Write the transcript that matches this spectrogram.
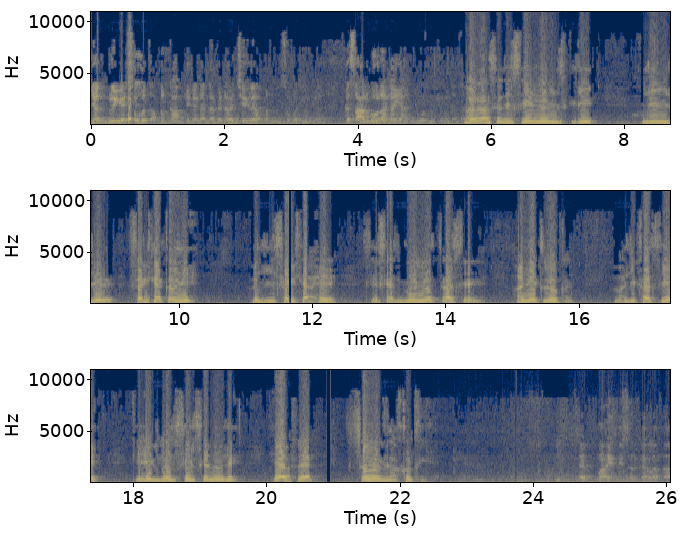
यंग ब्रिगेड सोबत आपण काम केलेलं आहे. नवे नवे चेहरे आपण सोबत घेऊन गेला कसा अनुभव राहिला या निवडणुकीमध्ये? मला असं नवीन पिढी जी जी संख्या कमी आहे जी संख्या आहे त्याच्यात गुणवत्ता असते अनेक लोक. आहेत माझी खात्री आहे की एक दोन सेशनमध्ये हे आपल्यासमोर दाखवतील साहेब महायुती सरकारला आता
